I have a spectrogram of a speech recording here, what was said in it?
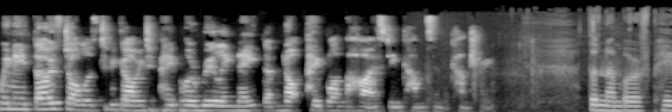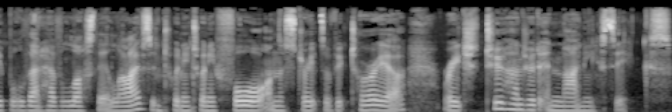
We need those dollars to be going to people who really need them, not people on the highest incomes in the country the number of people that have lost their lives in 2024 on the streets of Victoria reached 296.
